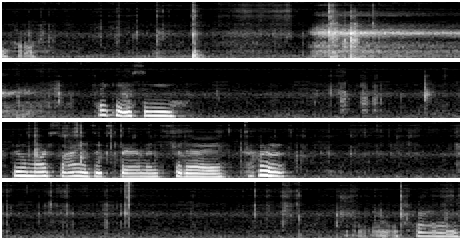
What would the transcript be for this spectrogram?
Okay. Hey Casey. Doing more science experiments today. I'm gonna try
